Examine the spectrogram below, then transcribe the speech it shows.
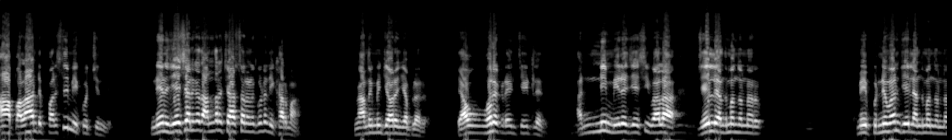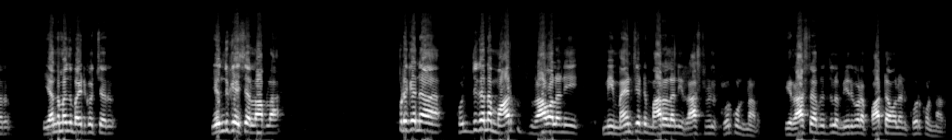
ఆ పలాంటి పరిస్థితి మీకు వచ్చింది నేను చేశాను కదా అందరూ చేస్తారనుకుంటే నీ కర్మ. ఇంకా అంతకుమించి ఎవరేం చెప్పలేరు. ఎవరు ఇక్కడ ఏం చేయట్లేదు. అన్నీ మీరే చేసి ఇవాళ జైల్లో ఎంతమంది ఉన్నారు? మీ పుణ్యమని జైలు ఎంతమంది ఉన్నారు? ఎంతమంది బయటకు వచ్చారు ఎందుకు వేసారు లోపల? ఇప్పటికైనా కొద్దిగా మార్పు రావాలని మీ మైండ్ సెట్ మారాలని రాష్ట్ర కోరుకుంటున్నారు. ఈ రాష్ట్ర అభివృద్ధిలో మీరు కూడా పార్ట్ అవ్వాలని కోరుకుంటున్నారు.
